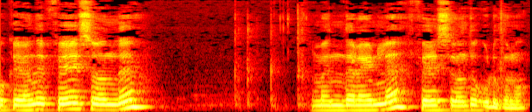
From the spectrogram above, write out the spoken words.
ஓகே வந்து ஃபேஸ் வந்து நம்ம இந்த லைனில் ஃபேஸ் வந்து கொடுக்கணும்.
